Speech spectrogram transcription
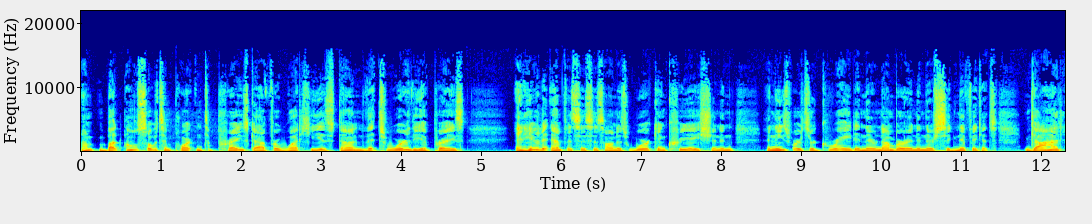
Um, but also, it's important to praise God for what He has done that's worthy of praise. And here the emphasis is on his work and creation. And, and these words are great in their number and in their significance. God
